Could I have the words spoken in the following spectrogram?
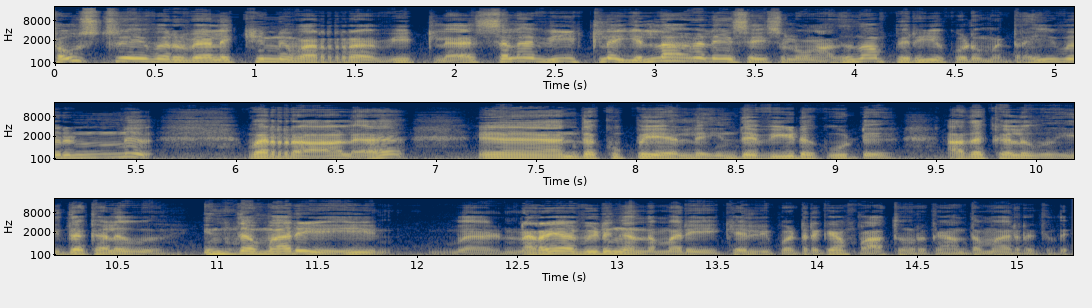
ஹவுஸ் டிரைவர் வேலைக்குன்னு வர்ற வீட்டில் சில வீட்டில் எல்லா வேலையும் செய்ய சொல்லுவாங்க. அதுதான் பெரிய கொடுமை. டிரைவர்னு வர்ற ஆளை அந்த குப்பையை இந்த வீடை கூட்டு அதை கழுவு இதை கழுவு. இந்த மாதிரி நிறையா நிறைய வீடுங்க அந்த மாதிரி கேள்விப்பட்டிருக்கேன் பார்த்தும் இருக்கேன். அந்த மாதிரி இருக்குது.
